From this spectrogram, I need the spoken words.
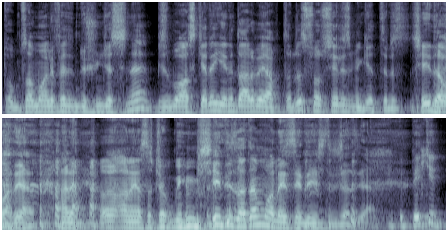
toplumsal muhalefetin düşüncesine biz bu askere yeni darbe yaptırırız, sosyalizmi getiririz. Şey de var yani. hani anayasa çok mühim bir şeydi zaten bu anayasayı değiştireceğiz yani. Peki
